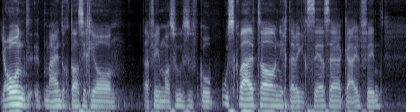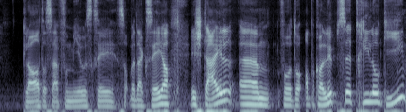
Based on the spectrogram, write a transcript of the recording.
Ja, und ich meine doch, dass ich ja den Film als Hausaufgabe ausgewählt habe und ich den wirklich sehr, sehr geil finde. Klar, das auch von mir aus gesehen, das hat man da gesehen. Ja, ist Teil ähm, von der Apokalypse-Trilogie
